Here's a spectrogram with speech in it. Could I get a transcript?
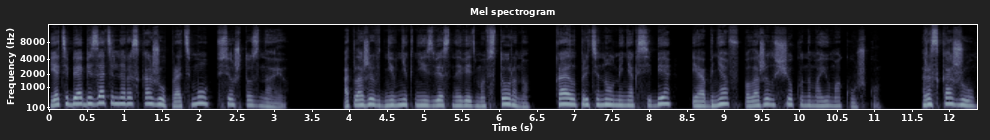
я тебе обязательно расскажу про тьму все, что знаю. Отложив дневник неизвестной ведьмы в сторону, Кайл притянул меня к себе и, обняв, положил щеку на мою макушку. «Расскажу,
